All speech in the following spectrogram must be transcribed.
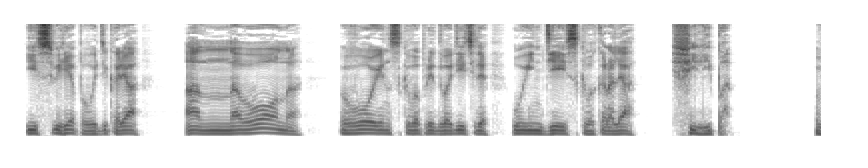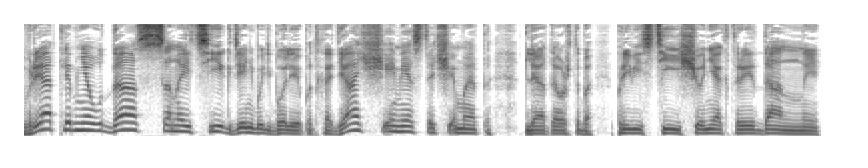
и свирепого дикаря Аннавона, воинского предводителя у индейского короля Филиппа. Вряд ли мне удастся найти где-нибудь более подходящее место, чем это, для того, чтобы привести еще некоторые данные,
